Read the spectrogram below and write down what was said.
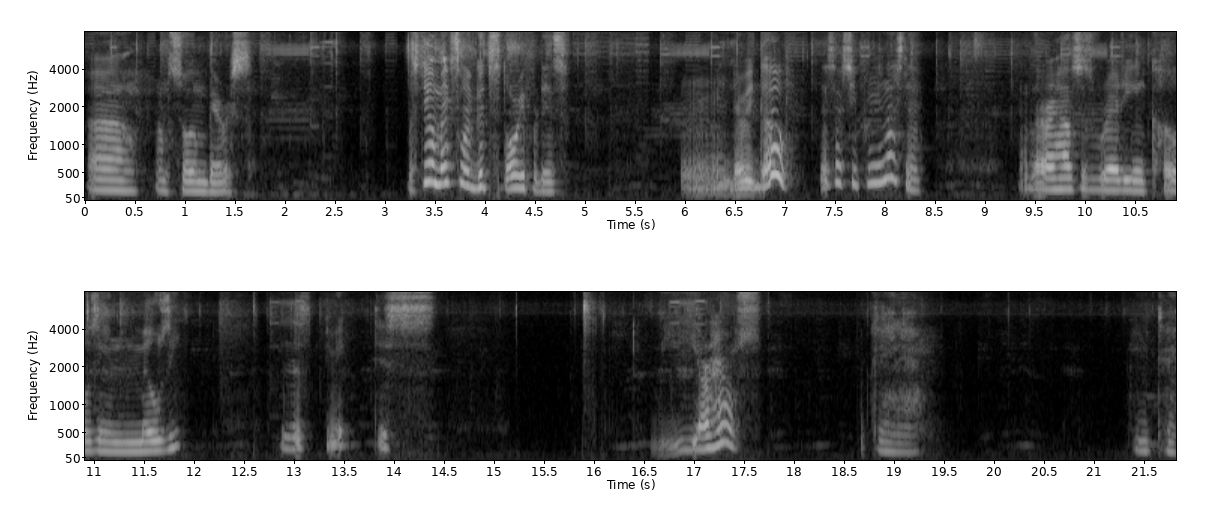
Uh, I'm so embarrassed. But still, makes for a good story for this. Mm, there we go. That's actually pretty nice now. Now that our house is ready and cozy and mosey, let's make this be our house. Okay, now. Okay.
